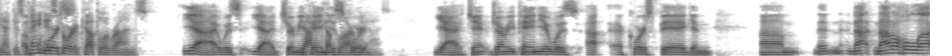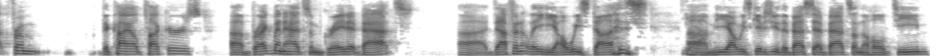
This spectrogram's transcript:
yeah, because Pena course- scored a couple of runs. yeah, I was, yeah, Jeremy Pena scored. Yeah, J- Jeremy Pena was, uh, of course, big, and um, not not a whole lot from the Kyle Tuckers. Uh, Bregman had some great at bats. Uh, definitely, he always does. Yeah. Um, he always gives you the best at bats on the whole team.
